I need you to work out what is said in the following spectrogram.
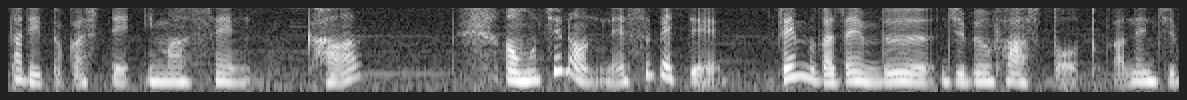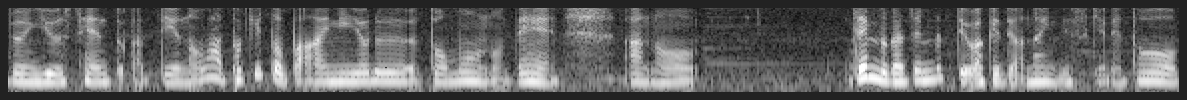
たりとかしていませんか、まあ、もちろんね全て全部が全部自分ファーストとかね自分優先とかっていうのは時と場合によると思うのであの全部が全部っていうわけではないんですけれど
